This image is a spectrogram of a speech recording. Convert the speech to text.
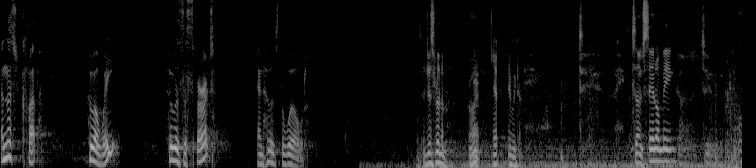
In this clip, Who are we? Who is the Spirit? And who is the world? So just rhythm. All right? Yep. Here we go. One, two, three. So stand on me. Go, two, four.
